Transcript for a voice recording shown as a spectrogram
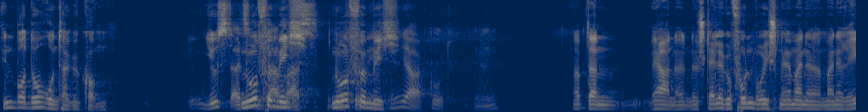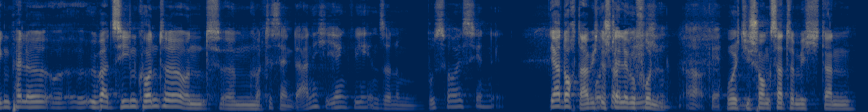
in Bordeaux runtergekommen. Just als nur für mich, nur, nur für, für mich. mich. Ja, gut. Mhm. Hab dann ja eine, eine Stelle gefunden, wo ich schnell meine meine Regenpelle äh, überziehen konnte und ähm, konntest du denn da nicht irgendwie in so einem Bushäuschen ja, doch, da habe ich eine Stelle gefunden, ah, okay. wo ich die Chance hatte, mich dann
